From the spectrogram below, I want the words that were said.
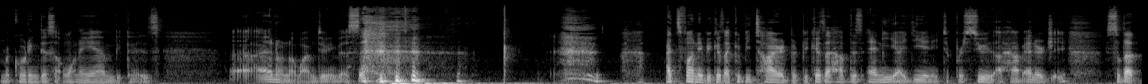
I'm recording this at 1 a.m. because uh, I don't know why I'm doing this. it's funny because I could be tired, but because I have this NE idea I need to pursue, I have energy. So that,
